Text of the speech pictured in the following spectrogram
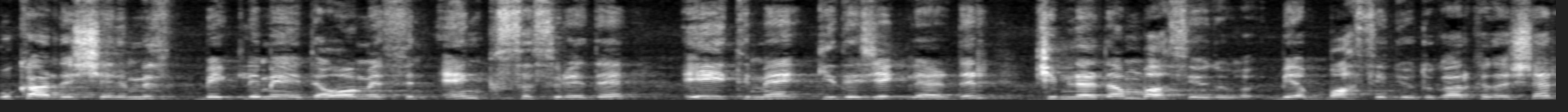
Bu kardeşlerimiz beklemeye devam etsin. En kısa sürede eğitime gideceklerdir. Kimlerden bahsediyorduk, bahsediyorduk arkadaşlar?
